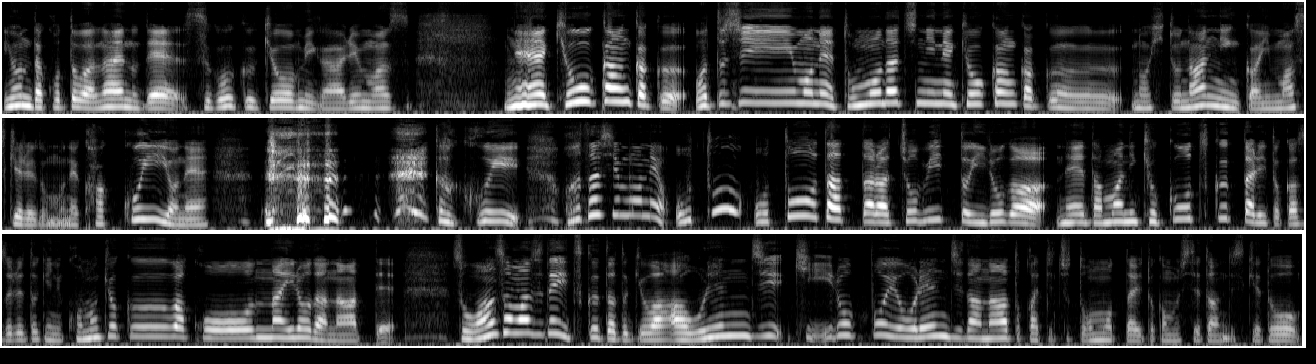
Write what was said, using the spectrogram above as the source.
読んだことはないので、すごく興味があります。ね共感覚。私もね、友達にね、共感覚の人何人かいますけれどもね、かっこいいよね。かっこいい。私もね、音、音だったらちょびっと色がね、たまに曲を作ったりとかするときに、この曲はこんな色だなって。そう、ワンサマーズデイ作ったときは、あ、オレンジ、黄色っぽいオレンジだなとかってちょっと思ったりとかもしてたんですけど、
